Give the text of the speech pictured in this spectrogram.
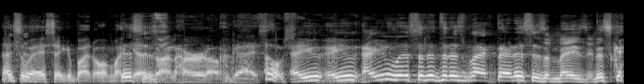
That's the way I say goodbye to all my This guests. is unheard of, guys. Oh, are you are you are you listening to this back there? This is amazing. This guy.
